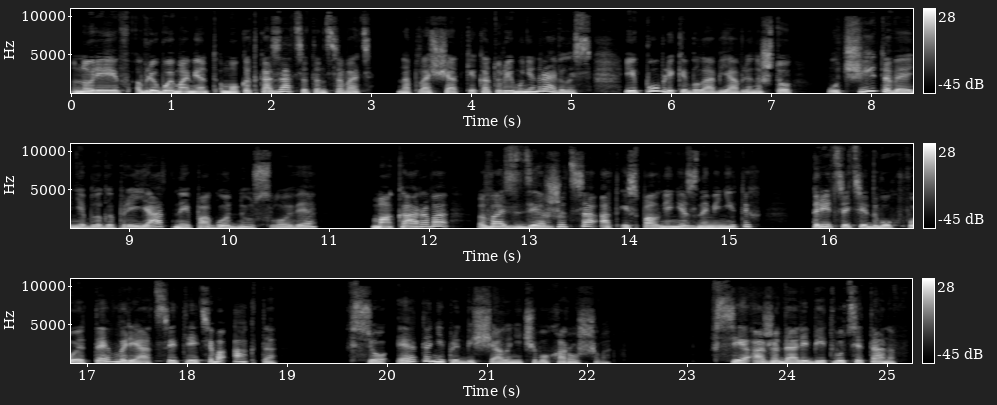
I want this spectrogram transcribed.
но Реев в любой момент мог отказаться танцевать на площадке, которая ему не нравилась, и публике было объявлено, что, учитывая неблагоприятные погодные условия, Макарова воздержится от исполнения знаменитых 32 фуэте вариации третьего акта. Все это не предвещало ничего хорошего. Все ожидали битву титанов —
